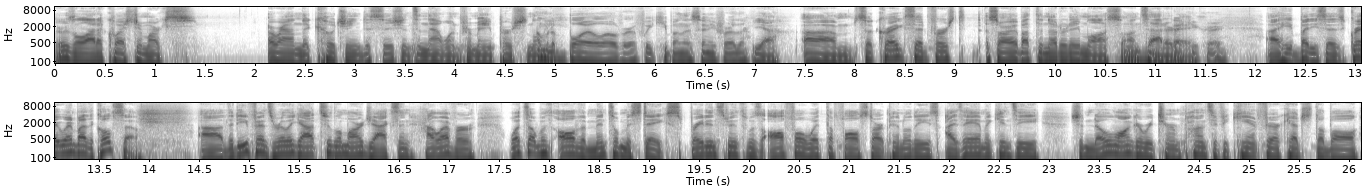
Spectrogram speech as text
There was a lot of question marks around the coaching decisions in that one for me personally. I'm going to boil over if we keep on this any further. yeah. Um, so Craig said first, sorry about the Notre Dame loss on Saturday. Thank you, Craig. Uh, he, but he says, great win by the Colts, though. Uh, the defense really got to Lamar Jackson. However, what's up with all the mental mistakes? Braden Smith was awful with the false start penalties. Isaiah McKenzie should no longer return punts if he can't fair catch the ball.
